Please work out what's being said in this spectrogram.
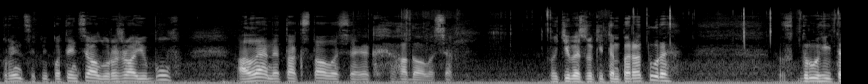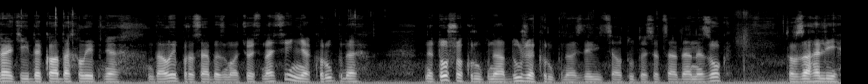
В принципі, потенціал урожаю був, але не так сталося, як гадалося. Оті високі температури в другій, третій декадах липня дали про себе знати. Ось насіння крупне. Не то, що крупне, а дуже крупне. Ось дивіться, отут ось оце де низок, то взагалі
